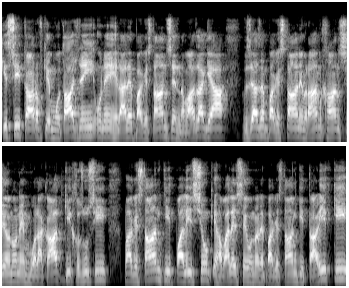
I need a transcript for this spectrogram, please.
किसी तारफ़ के मोहताज नहीं, उन्हें हिलाल पाकिस्तान से नवाजा गया। वजी पाकिस्तान इमरान खान से उन्होंने मुलाकात की, खसूसी पाकिस्तान की पॉलिसियों के हवाले से उन्होंने पाकिस्तान की तारीफ़ की।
